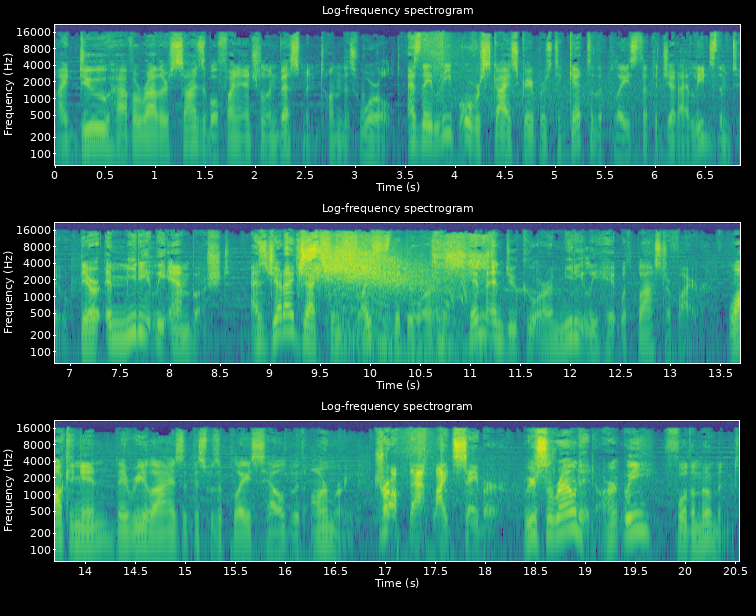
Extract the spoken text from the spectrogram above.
I do have a rather sizable financial investment on this world. As they leap over skyscrapers to get to the place that the Jedi leads them to, they are immediately ambushed. As Jedi Jak'Sin slices the door, him and Dooku are immediately hit with blaster fire. Walking in, they realize that this was a place held with armory. Drop that lightsaber! We're surrounded, aren't we? For the moment,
